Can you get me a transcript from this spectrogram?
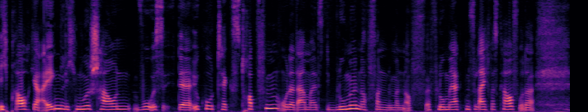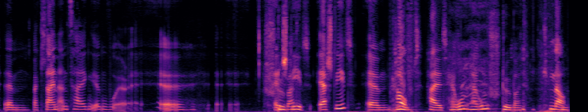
ich brauche ja eigentlich nur schauen, wo ist der Ökotex-Tropfen oder damals die Blume, noch von, wenn man auf Flohmärkten vielleicht was kauft oder ähm, bei Kleinanzeigen irgendwo äh, äh, entsteht. Er steht, ähm, kauft halt. Herum, herumstöbert. genau.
